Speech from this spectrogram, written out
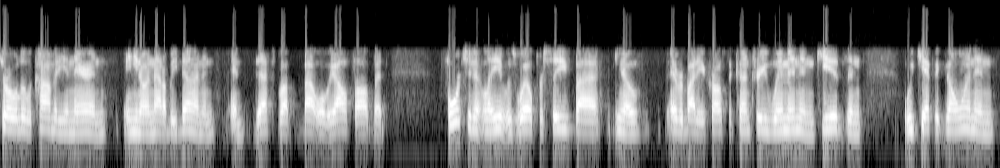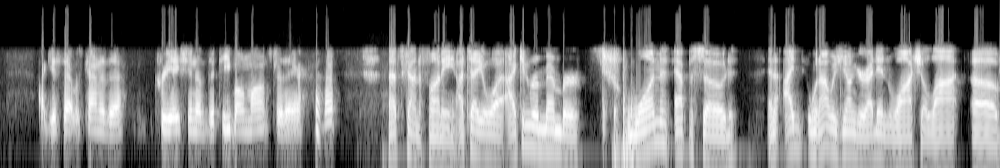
throw a little comedy in there and, and you know, and that'll be done. And, and that's about, about what we all thought. But fortunately, it was well perceived by, you know, everybody across the country, women and kids, and we kept it going. And I guess that was kind of the creation of the T-bone monster there. That's kind of funny. I tell you what, I can remember one episode, and I when I was younger, I didn't watch a lot of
